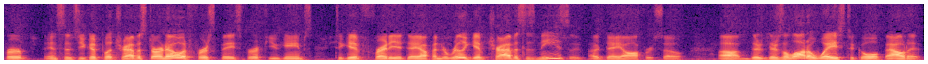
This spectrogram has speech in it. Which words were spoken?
for instance, you could put Travis d'Arnaud at first base for a few games to give Freddie a day off and to really give Travis his knees a, a day off or so. Um, there, there's a lot of ways to go about it.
